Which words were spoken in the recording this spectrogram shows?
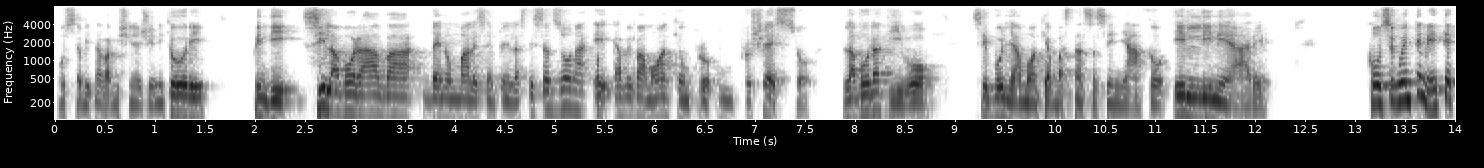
o si abitava vicino ai genitori, quindi si lavorava bene o male sempre nella stessa zona e avevamo anche un, pro, un processo lavorativo, se vogliamo, anche abbastanza segnato e lineare. Conseguentemente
